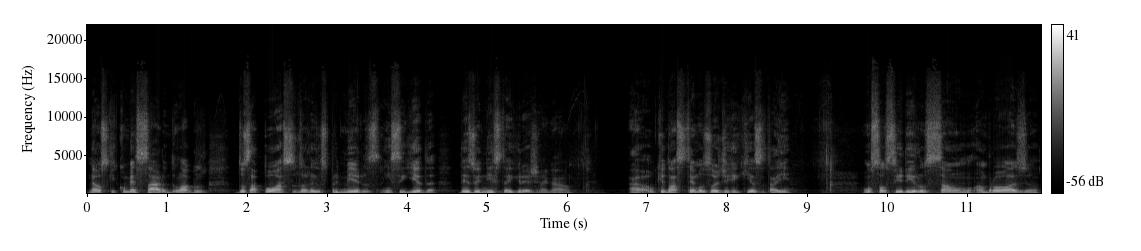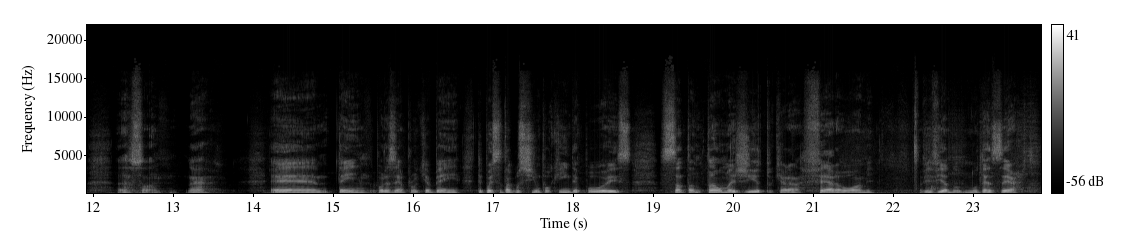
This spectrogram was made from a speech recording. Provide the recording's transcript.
né, os que começaram, logo dos apóstolos, os primeiros, em seguida, desde o início da igreja. Legal. Ah, o que nós temos hoje de riqueza está aí. Um São Cirilo, São Ambrósio, eh, São- né? É, tem, por exemplo, que é bem. Depois Santo Agostinho, um pouquinho depois. Santo Antão, no Egito, que era fera homem, vivia no, no deserto.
